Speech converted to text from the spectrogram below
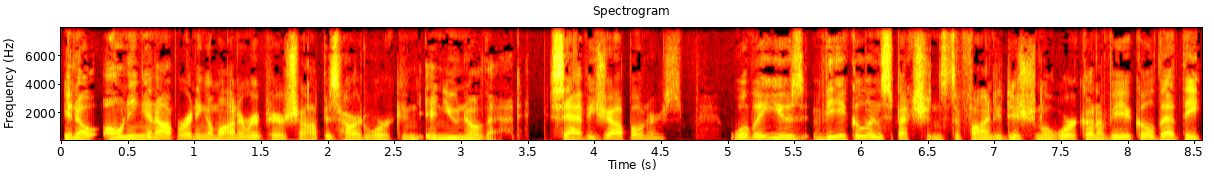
You know, owning and operating a modern repair shop is hard work, and, and you know that. Savvy shop owners? Well, they use vehicle inspections to find additional work on a vehicle that the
